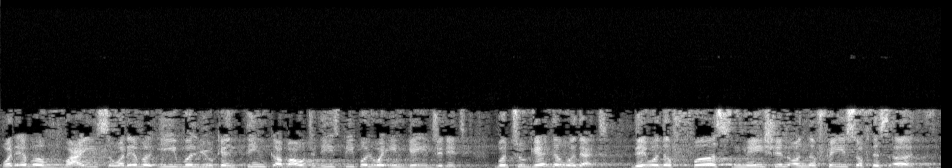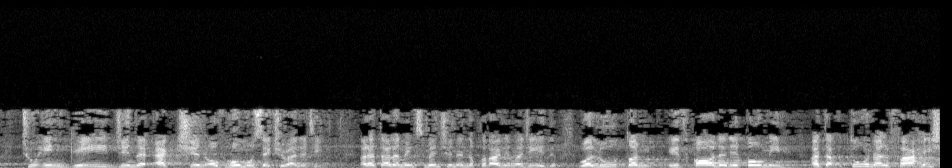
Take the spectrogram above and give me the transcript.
Whatever vice, whatever evil you can think about, these people were engaged in it. But together with that, they were the first nation on the face of this earth to engage in the action of homosexuality. Allah Ta'ala makes mention in the Quran Majid, وَلُوطًا إِذْ قَالَ لِقَوْمِهِ أَتَأْتُونَ الْفَاحِشَ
